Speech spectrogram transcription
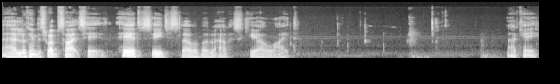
uh, looking at this website here to see just a little bit about SQLite. Okay,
